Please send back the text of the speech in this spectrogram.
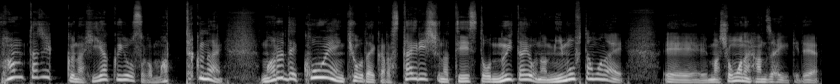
ファンタジックな飛躍要素が全くない。まるでコーエン兄弟からスタイリッシュなテイストを抜いたような身も蓋もない、えーまあ、しょうもない犯罪劇で、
